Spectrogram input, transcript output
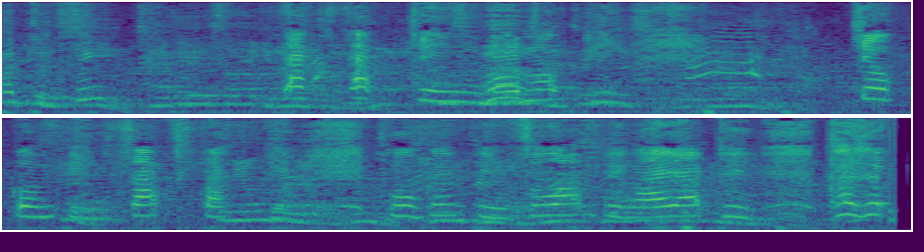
사진핑? 싹싹핑 네모핑 조금핑 싹싹핑 소금핑 소원핑 하얗핑 가슴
